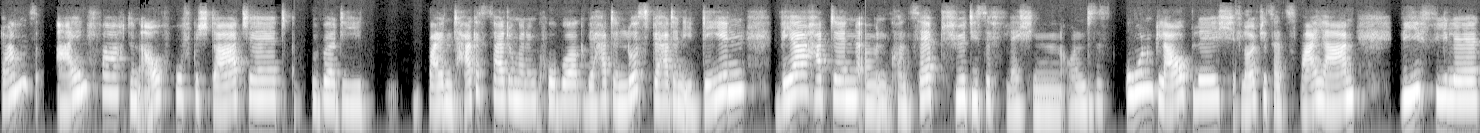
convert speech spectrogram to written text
ganz einfach den Aufruf gestartet über die beiden Tageszeitungen in Coburg. Wer hat denn Lust? Wer hat denn Ideen? Wer hat denn ähm, ein Konzept für diese Flächen? Und es ist unglaublich, es läuft jetzt seit zwei Jahren, wie viele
